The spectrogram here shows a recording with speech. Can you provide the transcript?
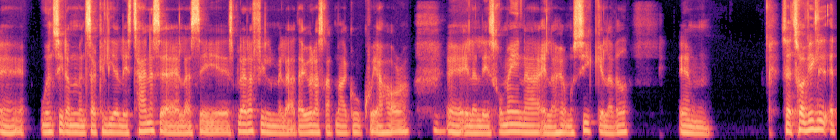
Øh, uanset om man så kan lide at læse tegneserier, eller se øh, splatterfilm, eller der er jo også ret meget god queer horror, mm. øh, eller læse romaner, eller høre musik, eller hvad. Øhm, så jeg tror virkelig, at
